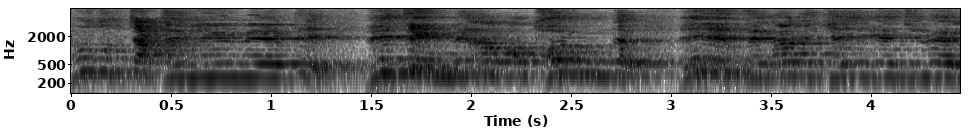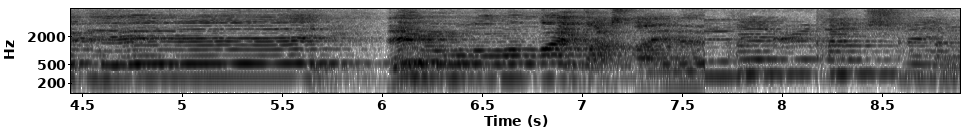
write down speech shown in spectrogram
buzlukta tüyüğüm verdi. Yedim ama toyumda. Yine tıkanı keygeci verdi. Emin olamam vay taştaylı. gündür güçlündür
